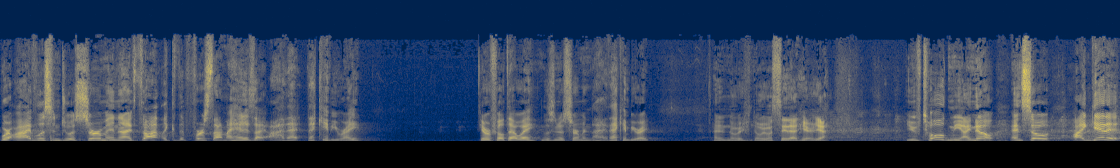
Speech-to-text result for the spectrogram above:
where I've listened to a sermon and I've thought, like the first thought in my head is like, ah, that, that can't be right. You ever felt that way? Listen to a sermon? Ah, that can't be right. I didn't know nobody, nobody wants to say that here. Yeah. You've told me, I know. And so I get it.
